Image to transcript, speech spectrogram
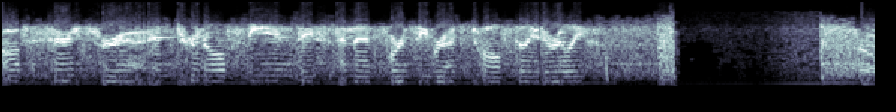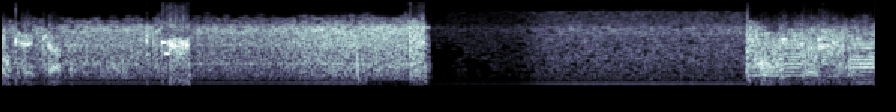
officers for uh, internal they- and then 40 at 12 still need a release. Okay, copy. Well,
